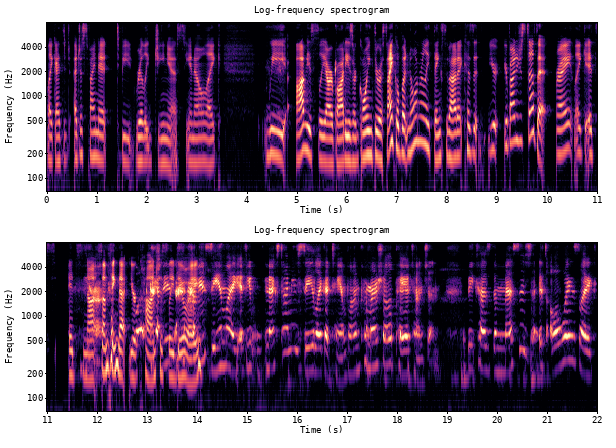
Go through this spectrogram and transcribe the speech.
like I th- I just find it to be really genius, you know, like we obviously our bodies are going through a cycle but no one really thinks about it cuz your your body just does it, right? Like it's it's not yeah. something that you're well, consciously have you, doing. Have you seen like if you next time you see like a tampon commercial, pay attention because the message it's always like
